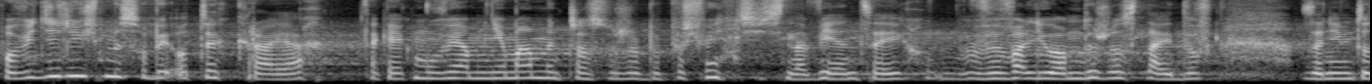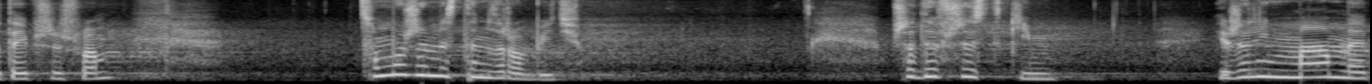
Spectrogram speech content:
Powiedzieliśmy sobie o tych krajach. Tak jak mówiłam, nie mamy czasu, żeby poświęcić na więcej. Wywaliłam dużo slajdów, zanim tutaj przyszłam. Co możemy z tym zrobić? Przede wszystkim jeżeli mamy,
